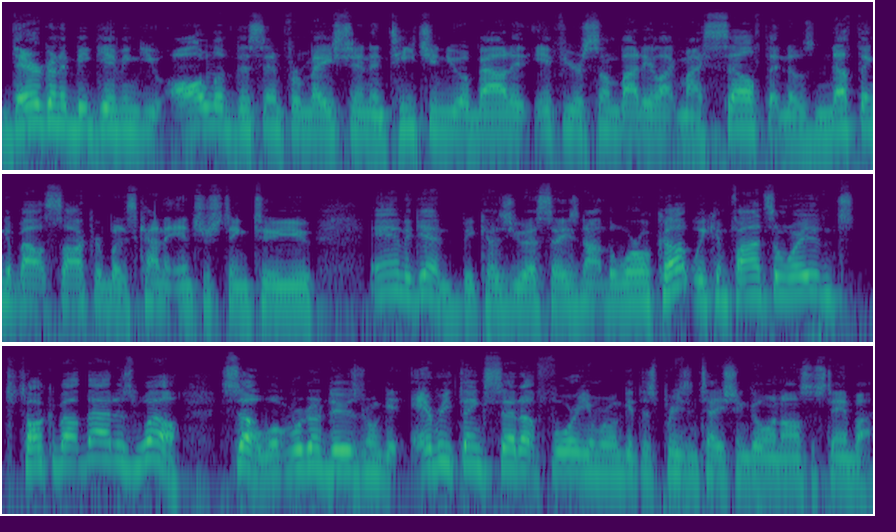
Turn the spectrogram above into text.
They're going to be giving you all of this information and teaching you about it if you're somebody like myself that knows nothing about soccer but it's kind of interesting to you. And again, because USA is not the World Cup, we can find some way to talk about that as well. So, what we're going to do is we're going to get everything set up for you and we're going to get this presentation going on. So, stand by.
